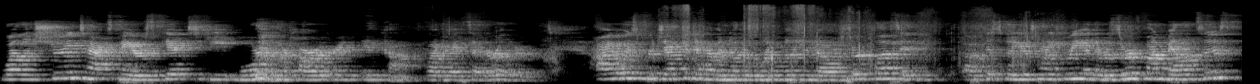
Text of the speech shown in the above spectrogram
while ensuring taxpayers get to keep more of their hard earned income, like I said earlier. Iowa is projected to have another $1 billion surplus in uh, fiscal year 23, and the reserve fund balances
